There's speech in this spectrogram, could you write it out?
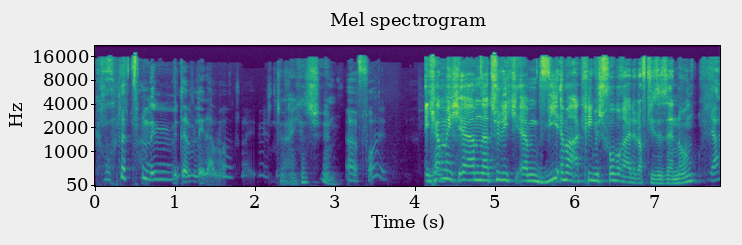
Corona-Pandemie mit der Fledermaus. Das wäre eigentlich ganz schön. Äh, voll. Ich habe mich ähm, natürlich ähm, wie immer akribisch vorbereitet auf diese Sendung. Ja.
